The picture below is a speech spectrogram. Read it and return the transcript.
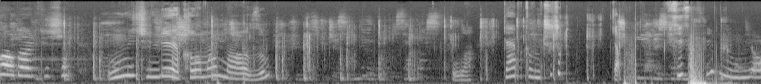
kaldı arkadaşlar. Onun içinde yakalamam lazım. Allah. Gel bakalım çocuk. Ya. Sizi sevmiyorum ya.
